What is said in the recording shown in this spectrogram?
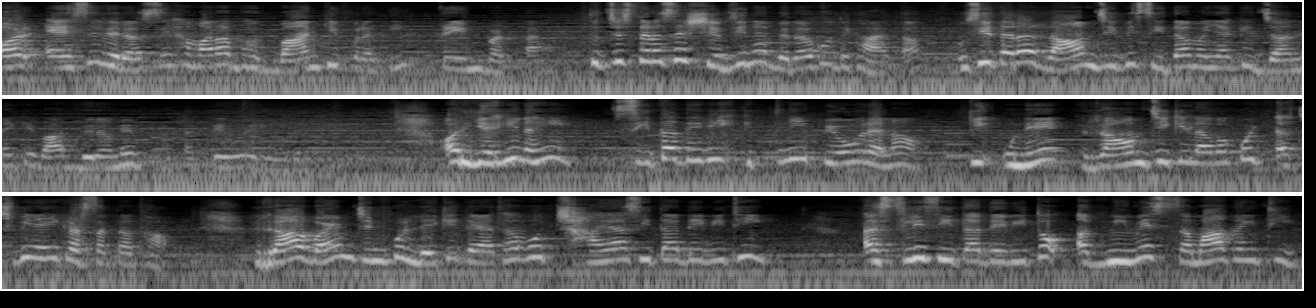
और ऐसे विरह से हमारा भगवान के प्रति प्रेम बढ़ता है। तो जिस तरह से शिव जी ने विरह को दिखाया था, उसी तरह राम जी भी सीता मैया के जाने के बाद विरह में भटकते हुए रहे और यही नहीं, सीता देवी इतनी प्योर है ना, कि उन्हें राम जी के अलावा कोई टच भी नहीं कर सकता था। रावण जिनको लेके गया था, वो छाया सीता देवी थी। असली सीता देवी तो अग्नि में समा गई थी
